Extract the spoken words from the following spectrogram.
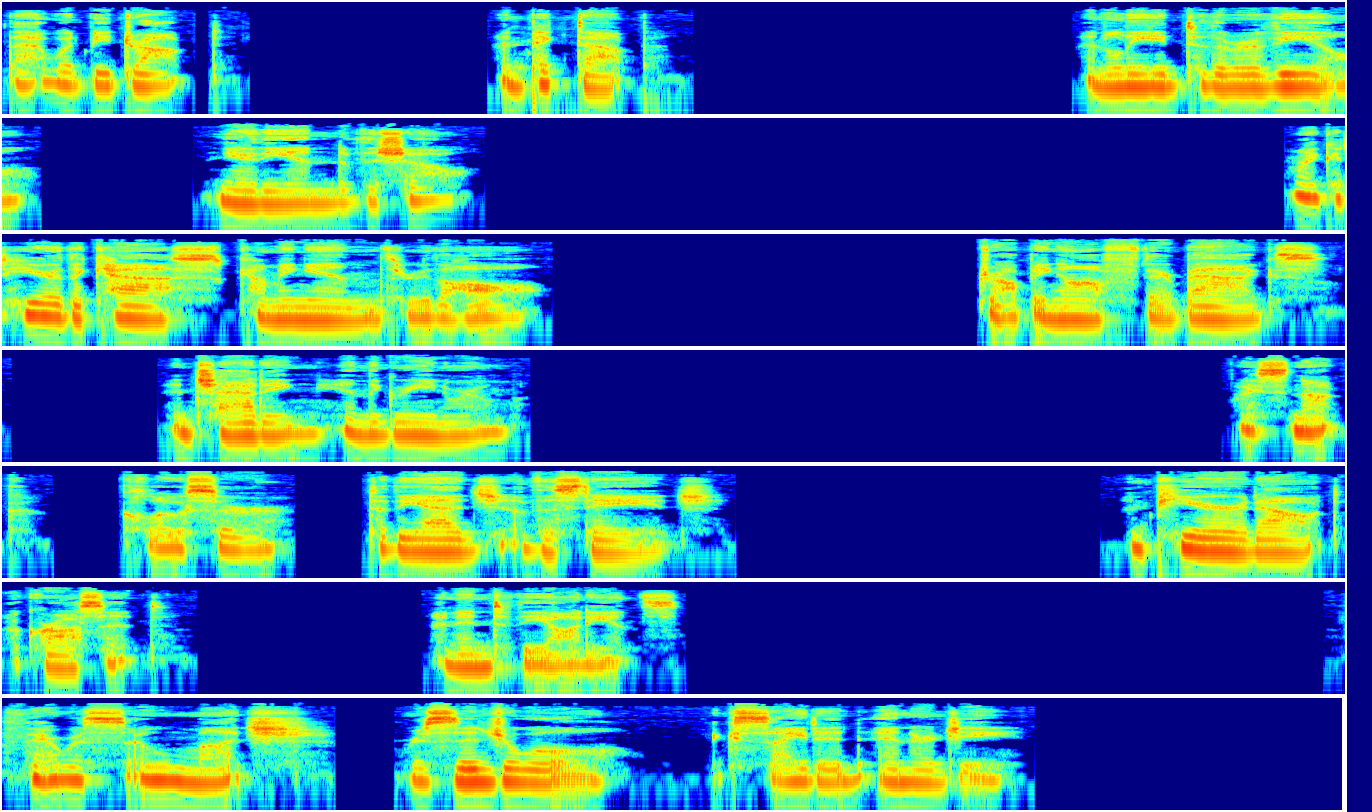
that would be dropped and picked up and lead to the reveal near the end of the show. I could hear the cast coming in through the hall, dropping off their bags and chatting in the green room. I snuck closer to the edge of the stage and peered out across it and into the audience. There was so much residual, excited energy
